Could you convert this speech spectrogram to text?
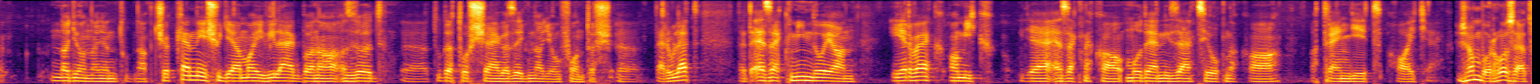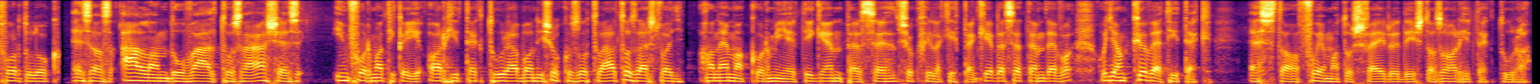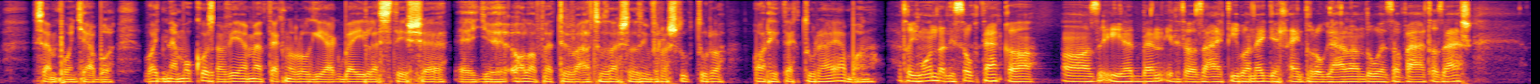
nagyon-nagyon tudnak csökkenni, és ugye a mai világban a, a zöld tudatosság az egy nagyon fontos terület. Tehát ezek mind olyan érvek, amik ugye ezeknek a modernizációknak a, a trendjét hajtják. Zsambor, hozzád fordulok, ez az állandó változás, ez informatikai architektúrában is okozott változást, vagy ha nem, akkor miért igen? Persze sokféleképpen kérdezhetem, de hogyan követitek ezt a folyamatos fejlődést az architektúra szempontjából, vagy nem okoz a VML technológiák beillesztése egy alapvető változást az infrastruktúra architektúrájában? Hát, hogy mondani szokták, a, az életben, illetve az IT-ban egyetlen dolog állandó, ez a változás.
